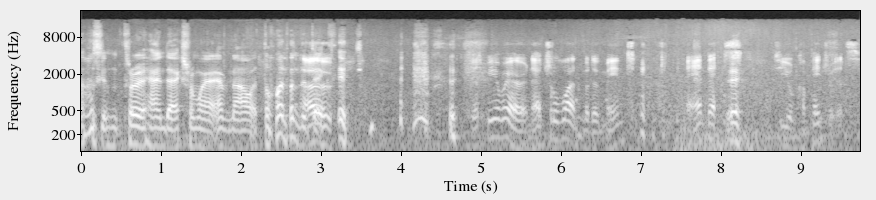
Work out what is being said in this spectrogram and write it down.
I was gonna throw a hand axe from where I am now at the one on the Oh. deck edge. Just be aware, a natural one would have meant and that's to your compatriots.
